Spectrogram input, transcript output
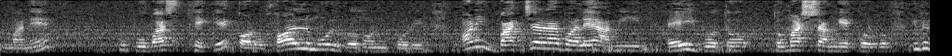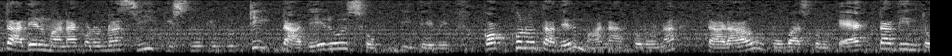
মানে উপবাস থেকে করো, ফলমূল গ্রহণ করে। অনেক বাচ্চারা বলে, আমি এই ব্রত তোমার সঙ্গে করব। কিন্তু তাদের মানা করো না, শ্রীকৃষ্ণ কিন্তু ঠিক তাদেরও শক্তি দেবে। কখনো তাদের মানা করো না, তারাও উপবাস করুক। একটা দিন তো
